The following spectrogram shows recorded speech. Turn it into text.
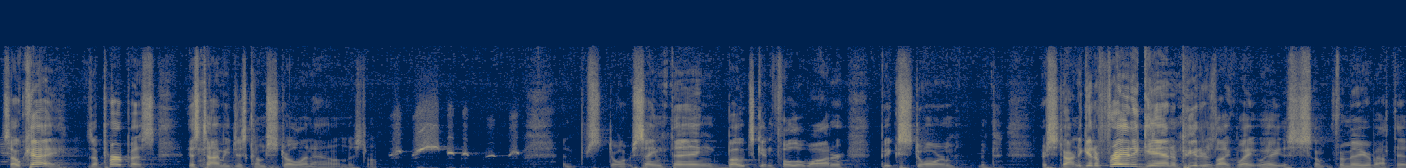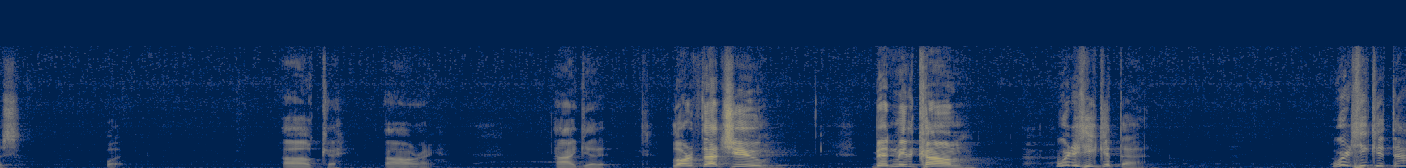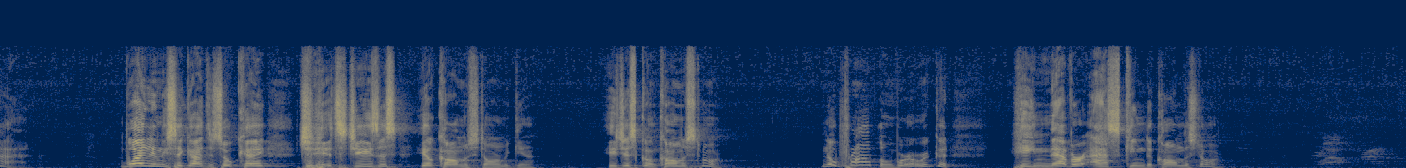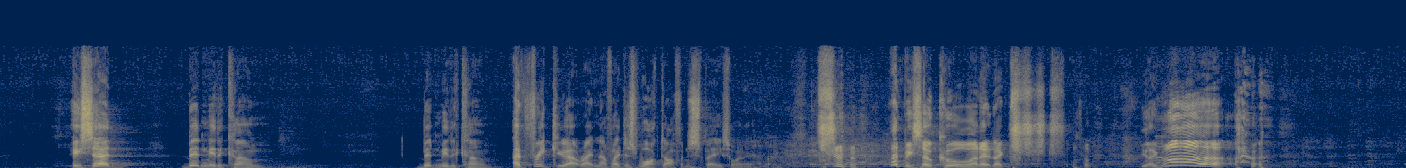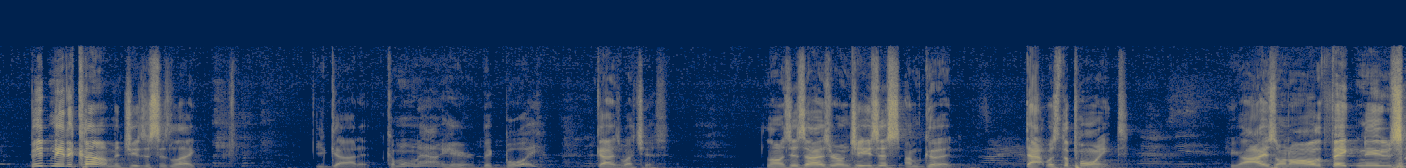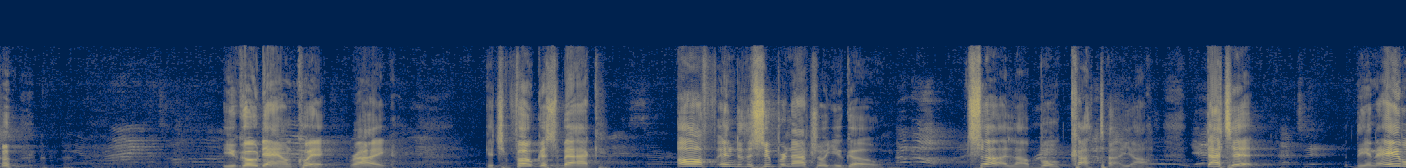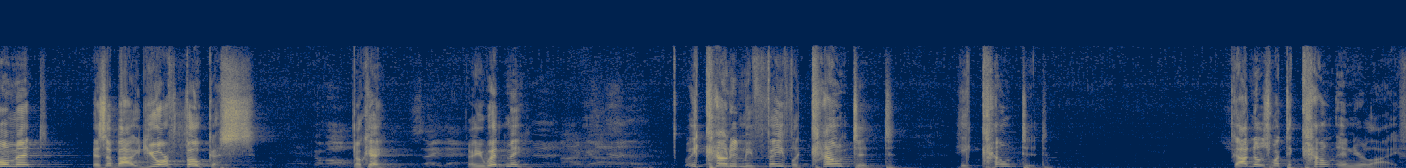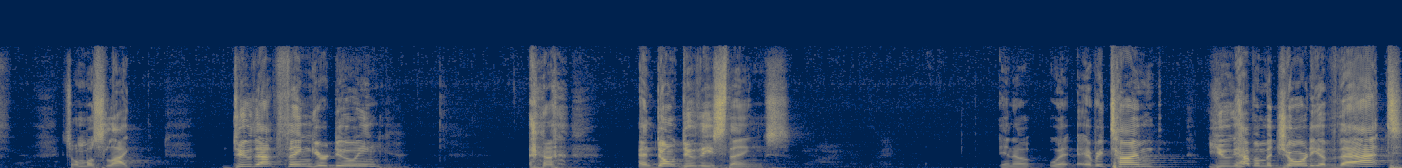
It's okay. There's a purpose. This time he just comes strolling out on the storm. And storm, same thing, boat's getting full of water, big storm. They're starting to get afraid again, and Peter's like, wait, wait, this is something familiar about this. What? Okay. All right. I get it. Lord, if that's you, bid me to come. Where did he get that? Where did he get that? Why didn't he say, God, it's okay. It's Jesus. He'll calm the storm again. He's just going to calm the storm. No problem. We're, we're good. He never asked him to calm the storm. He said, Bid me to come. Bid me to come. I'd freak you out right now if I just walked off into space, wouldn't it? Like, that'd be so cool, wouldn't it? Like, you're like, ah! Bid me to come. And Jesus is like, You got it. Come on out here, big boy. Guys, watch this. As long as his eyes are on Jesus, I'm good. That was the point. Your eyes on all the fake news. you go down quick, right? Get your focus back. Off into the supernatural you go. That's it. The enablement is about your focus. Okay. Are you with me? He counted me faithful. Counted. He counted. God knows what to count in your life. It's almost like do that thing you're doing and don't do these things. You know, every time you have a majority of that,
